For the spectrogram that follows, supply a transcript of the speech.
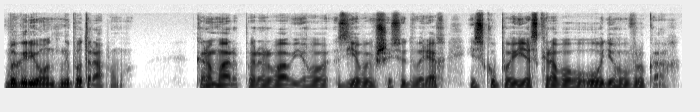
в Агріонт не потрапимо. Крамар перервав його, з'явившись у дверях із купою яскравого одягу в руках.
